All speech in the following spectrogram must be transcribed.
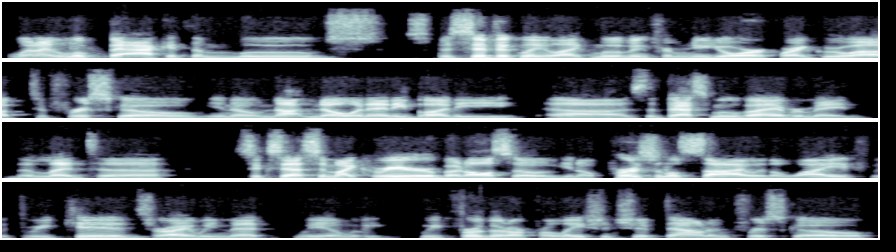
when I look back at the moves, specifically like moving from New York, where I grew up, to Frisco, you know, not knowing anybody, uh, is the best move I ever made. That led to success in my career, but also, you know, personal side with a wife, with three kids, right? We met, you know, we, we furthered our relationship down in Frisco,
